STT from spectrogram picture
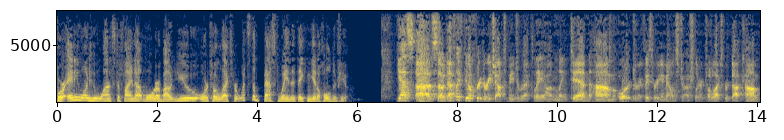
For anyone who wants to find out more about you or Total Expert, what's the best way that they can get a hold of you? Yes, uh, so definitely feel free to reach out to me directly on LinkedIn um, or directly through email. It's Josh Lear, totalexpert.com.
